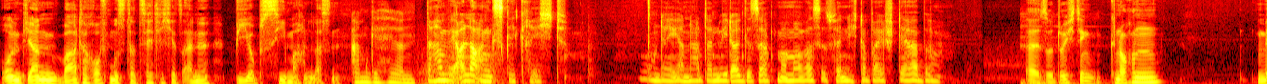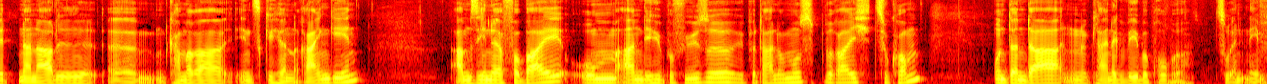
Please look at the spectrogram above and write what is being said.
Und Jan Barterow muss tatsächlich jetzt eine Biopsie machen lassen. Am Gehirn. Da haben wir alle Angst gekriegt. Und der Jan hat dann wieder gesagt, Mama, was ist, wenn ich dabei sterbe? Also durch den Knochen mit einer Nadel äh, und Kamera ins Gehirn reingehen am Sehnerv vorbei, um an die Hypophyse, Hypothalamusbereich zu kommen und dann da eine kleine Gewebeprobe zu entnehmen.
